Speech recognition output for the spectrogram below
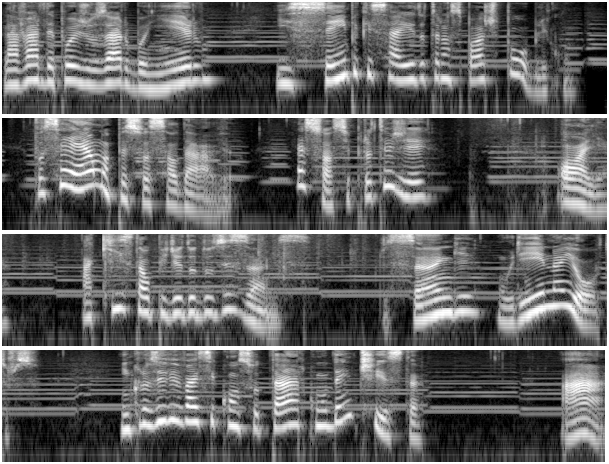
lavar depois de usar o banheiro e sempre que sair do transporte público. Você é uma pessoa saudável. É só se proteger. Olha, aqui está o pedido dos exames de sangue, urina e outros. Inclusive, vai se consultar com o dentista. Ah,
